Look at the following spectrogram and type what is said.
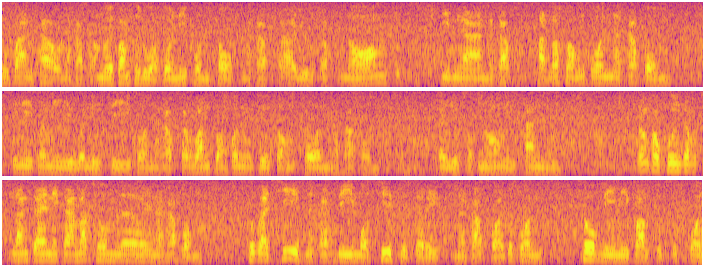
ลูกบ้านเข้านะครับอำนวยความสะดวกวันนี้ฝนตกนะครับ ก็อยู่กับน้องทีมงานนะครับ ผัดละสองคนนะครับ ผมที่นี่ก็มีอยู่กันอยู่สี่คนนะครับกลางวันสองคนกลางคืนสองคนนะครับ ผมก็อยู่กับน้องอีกท่านหนึ่งต้องขอบคุณกำลังใจในการรับชมเลยนะครับ ผมทุกอาชีพนะครับ ดีหมดที่สุจริตนะครับ ขอทุกคนโชคดีมีความสุขทุกคน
